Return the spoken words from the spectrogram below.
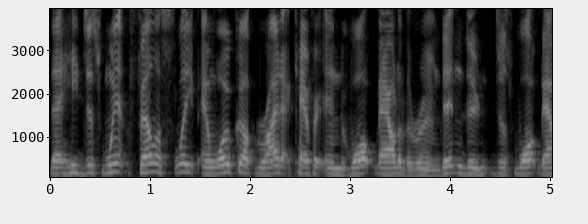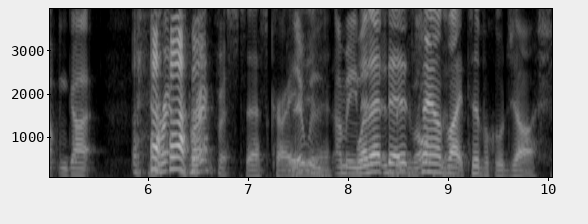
that he just went, fell asleep, and woke up right at cafe and walked out of the room. Didn't do, just walked out and got bre- breakfast. That's crazy. It was. I mean, well, it- that, that sounds like typical Josh.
